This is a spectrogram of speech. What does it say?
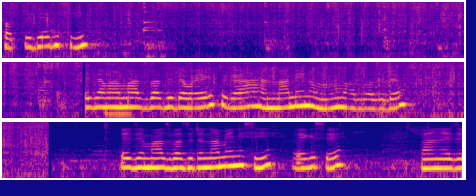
সবটি দিয়ে দিছি। এই যে আমার মাছ বাজিটা হয়ে গেছে গা হ্যাঁ নামিয়ে নেব মাছ বাজিটা এই যে মাছ বাজিটা নামিয়ে নিছি, হয়ে গেছে। এখন এই যে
